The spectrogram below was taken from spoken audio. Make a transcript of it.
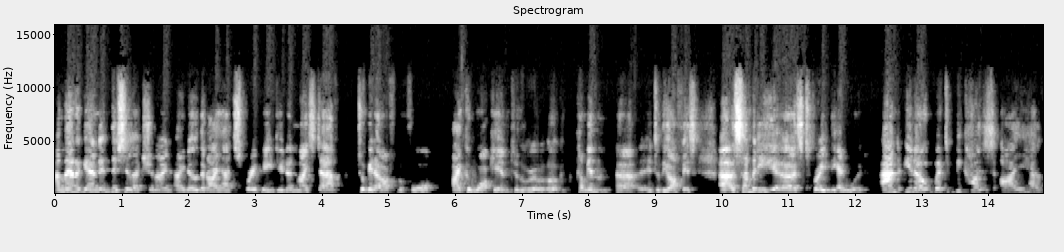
And then again, in this election, I, I know that I had spray painted, and my staff took it off before I could walk into the room, or come in uh, into the office. Uh, somebody uh, sprayed the N word, and you know, but because I have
